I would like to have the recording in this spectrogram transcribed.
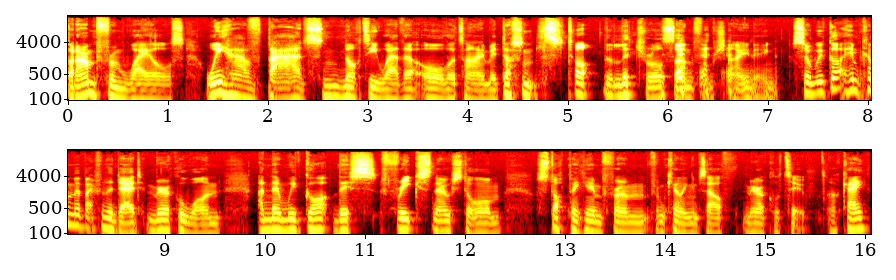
but I'm from Wales. We have bad, snotty weather all the time. It doesn't stop the literal sun from shining. So we've got him coming back from the dead, Miracle 1, and then we've got this freak snowstorm stopping him from, from killing himself, Miracle 2. Okay?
